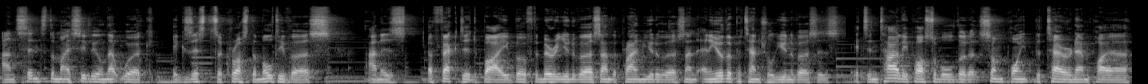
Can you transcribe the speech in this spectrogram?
And since the mycelial network exists across the multiverse, and is affected by both the Mirror Universe and the Prime Universe and any other potential universes, it's entirely possible that at some point the Terran Empire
